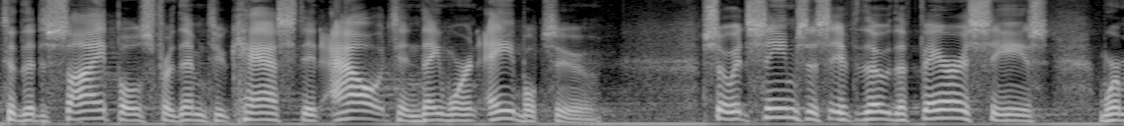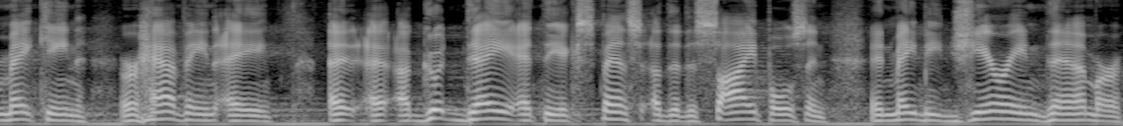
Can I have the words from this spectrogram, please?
to the disciples for them to cast it out, and they weren't able to. So it seems as if though the Pharisees were making or having a, a, a, good day at the expense of the disciples and, and maybe jeering them or,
